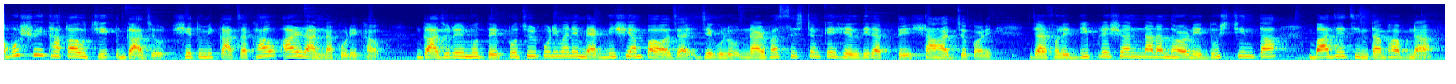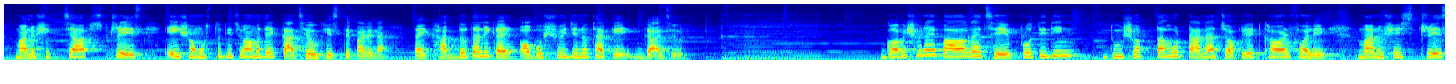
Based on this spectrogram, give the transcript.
অবশ্যই থাকা উচিত গাজর। সে তুমি কাঁচা খাও আর রান্না করে খাও। গাজরের মধ্যে প্রচুর পরিমাণে ম্যাগনেশিয়াম পাওয়া যায়, যেগুলো নার্ভাস সিস্টেমকে হেলদি রাখতে সাহায্য করে, যার ফলে ডিপ্রেশন, নানান ধরনের দুশ্চিন্তা, বাজে চিন্তা ভাবনা মানসিক চাপ, স্ট্রেস, এই সমস্ত কিছু আমাদের কাছেও ঘেঁচতে পারে না। তাই খাদ্য তালিকায় অবশ্যই যেন থাকে গাজর। গবেষণায় পাওয়া গেছে, প্রতিদিন দু সপ্তাহ টানা চকলেট খাওয়ার ফলে মানুষের স্ট্রেস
